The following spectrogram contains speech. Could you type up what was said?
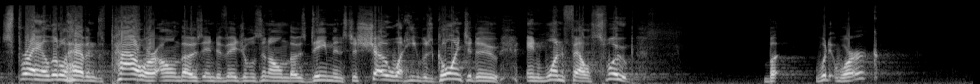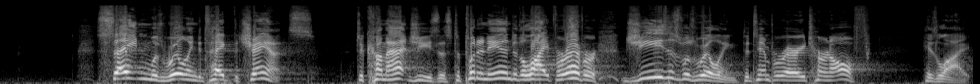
spray a little heaven's power on those individuals and on those demons to show what he was going to do in one fell swoop. But would it work? Satan was willing to take the chance to come at Jesus, to put an end to the light forever. Jesus was willing to temporarily turn off his light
